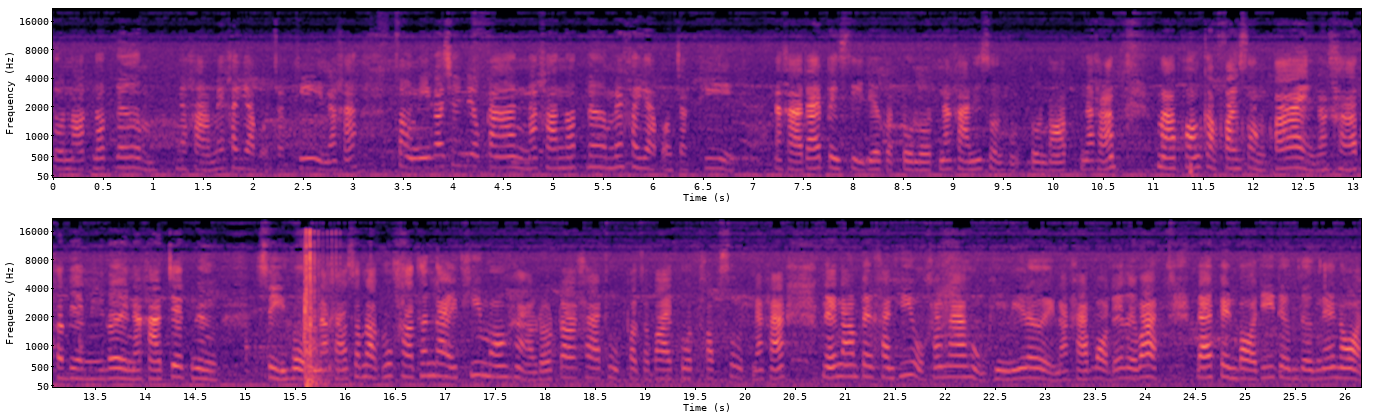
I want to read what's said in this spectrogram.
ตัวน็อตน็อตเดิมนะคะ ไม่ขยับออกจากที่นะคะฝั่งนี้ก็เช่นเดียวกันนะคะน็อตเดิมไม่ขยับออกจากที่นะคะ ได้เป็นสีเดียวกับตัวรถนะคะ ในส่วนของตัวน็อตนะคะ มาพร้อมกับไฟสองป้ายนะคะ ทะเบียนนี้เลยนะคะ 46 นะคะสำหรับลูกค้าท่านใดที่มองหารถราคาถูกผ่อนสบายตัวท็อปสุดนะคะ แนะนำเป็นคันที่อยู่ข้างหน้าของพิงนี้เลยนะคะ บอกได้เลยว่าได้เป็นบอดี้เดิมๆแน่นอน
